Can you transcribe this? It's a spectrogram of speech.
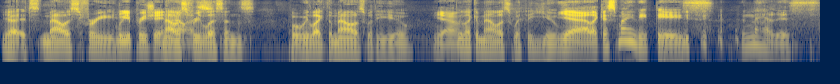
Yeah, it's malice free. We appreciate malice malice free listens, but we like the malice with a U. Yeah. We like a malice with a U. Yeah, like a smiley face. Malice.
